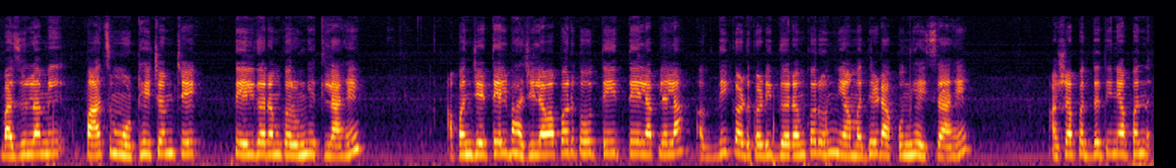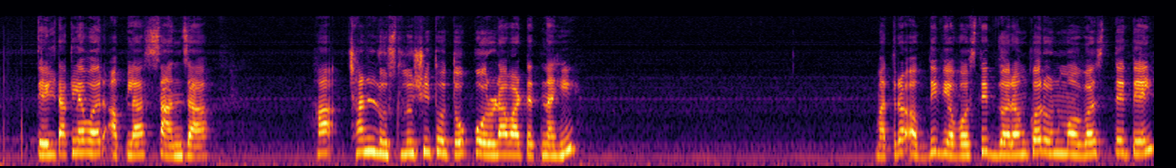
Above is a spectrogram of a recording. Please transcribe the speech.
बाजूला मी पाच मोठे चमचे तेल गरम करून घेतलं आहे. आपण जे तेल भाजीला वापरतो ते तेल आपल्याला अगदी कडकडीत गरम करून यामध्ये टाकून घ्यायचं आहे. अशा पद्धतीने आपण तेल टाकल्यावर आपला सांजा हा छान लुसलुशीत होतो कोरडा वाटत नाही. मात्र अगदी व्यवस्थित गरम करून मगच ते तेल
